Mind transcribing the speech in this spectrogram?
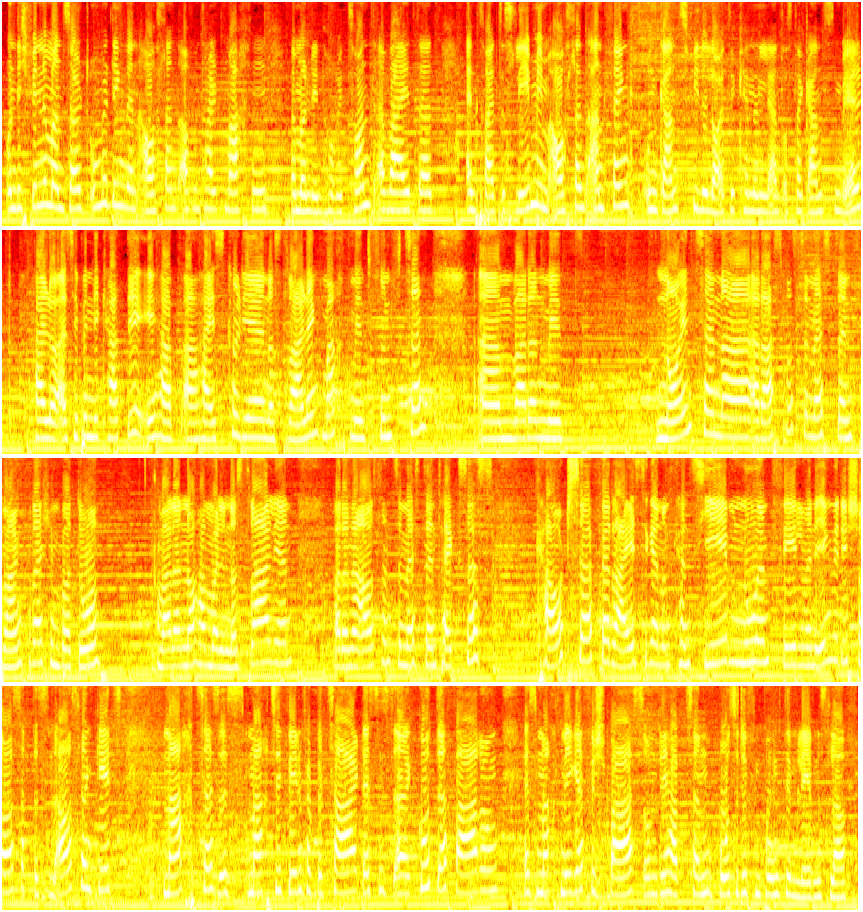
und ich finde, man sollte unbedingt einen Auslandaufenthalt machen, wenn man den Horizont erweitert, ein zweites Leben im Ausland anfängt und ganz viele Leute kennenlernt aus der ganzen Welt. Hallo, also ich bin die Kathi, ich habe Highschool hier in Australien gemacht mit 15, ähm, war dann mit 19 Erasmus-Semester in Frankreich, in Bordeaux, war dann noch einmal in Australien, war dann ein Auslandssemester in Texas Couchsurfer-Reisigern und kann es jedem nur empfehlen, wenn ihr irgendwie die Chance habt, dass ihr ins Ausland geht, macht es. Es macht sich auf jeden Fall bezahlt. Es ist eine gute Erfahrung. Es macht mega viel Spaß und ihr habt einen positiven Punkt im Lebenslauf.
